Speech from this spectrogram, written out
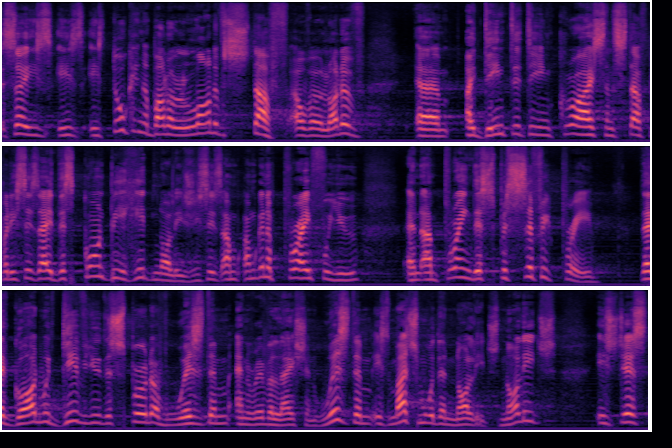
so he's, he's, he's talking about a lot of stuff, over a lot of um, identity in Christ and stuff, but he says, hey, this can't be head knowledge. He says, I'm, I'm going to pray for you and I'm praying this specific prayer that God would give you the spirit of wisdom and revelation. Wisdom is much more than knowledge. Knowledge is just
